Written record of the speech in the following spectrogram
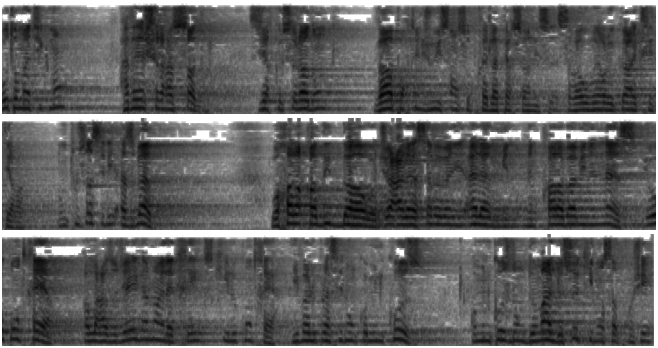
automatiquement c'est-à-dire que cela donc va apporter une jouissance auprès de la personne et ça, va ouvrir le cœur, etc. Donc tout ça, c'est des asbab. Et au contraire, Allah Azza également il a créé ce qui est le contraire. Il va le placer donc comme une cause, comme une cause donc de mal de ceux qui vont s'approcher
